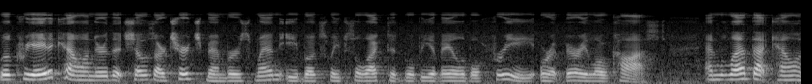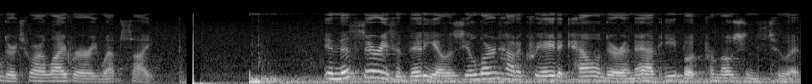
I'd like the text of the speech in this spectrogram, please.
We'll create a calendar that shows our church members when ebooks we've selected will be available free or at very low cost, and we'll add that calendar to our library website. In this series of videos, you'll learn how to create a calendar and add ebook promotions to it.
